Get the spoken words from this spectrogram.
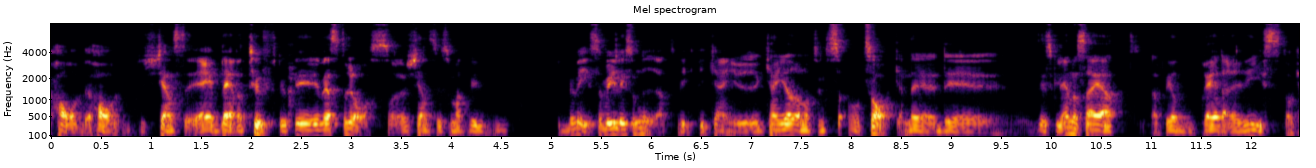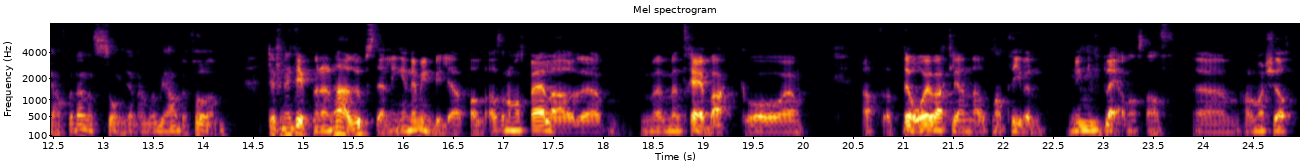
har, har, känns, blir det tufft uppe i Västerås så känns det som att vi bevisar vi liksom nu att vi, vi kan ju kan göra något åt saken. Det, det, det skulle jag ändå säga att, att vi har ett bredare register kanske denna säsongen än vad vi hade förra. Definitivt med den här uppställningen är min bild i alla fall. Alltså när man spelar eh, med, med en treback och eh, att, att då är verkligen alternativen mycket Mm. fler någonstans. Eh, hade man kört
